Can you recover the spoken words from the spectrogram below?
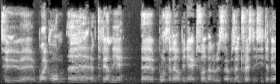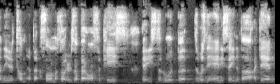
two uh, Waghorn uh, and Tavernier. Uh, both of them have been excellent, and it was it was interesting to see Tavernier return to a bit of form. I thought he was a bit off the pace at Easter Road, but there wasn't any sign of that. Again,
